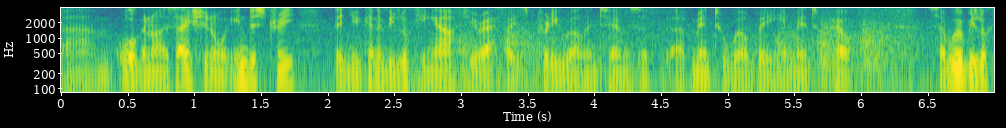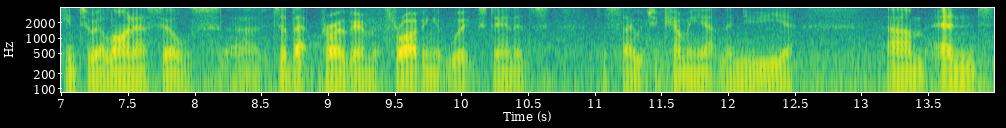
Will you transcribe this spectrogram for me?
um, organisation or industry, then you're going to be looking after your athletes pretty well in terms of, of mental well-being and mental health. So we'll be looking to align ourselves uh, to that program of Thriving at Work standards, to say which are coming out in the new year, um, and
